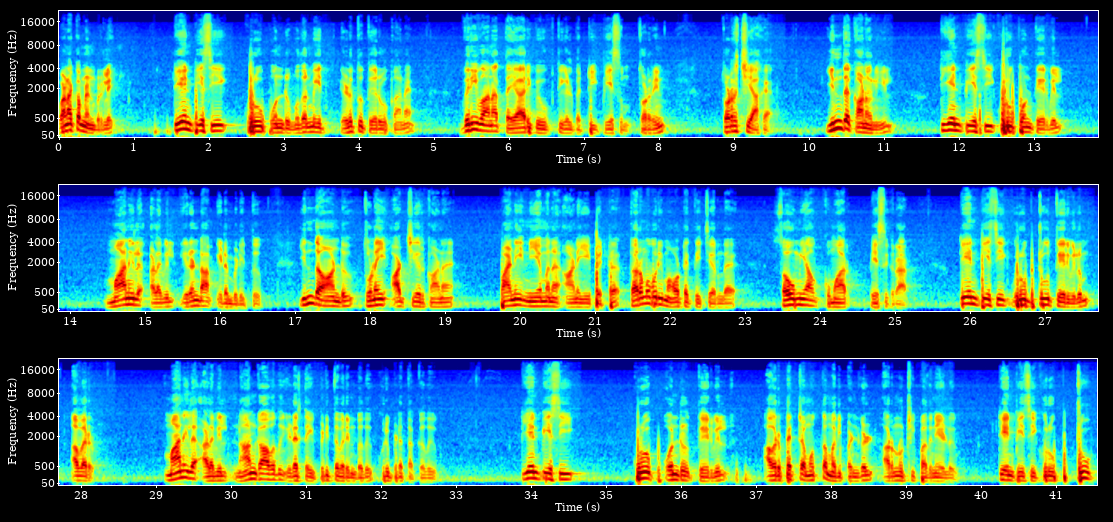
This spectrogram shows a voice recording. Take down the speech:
வணக்கம் நண்பர்களே. TNPSC group ஒன்று முதன்மை எழுத்துத் தேர்வுக்கான விரிவான தயாரிப்பு உக்திகள் பற்றி பேசும் தொடரின் தொடர்ச்சியாக இந்த காணொளியில் டிஎன்பிஎஸ்சி குரூப் ஒன் தேர்வில் மாநில அளவில் இரண்டாம் இடம் பிடித்து இந்த ஆண்டு துணை ஆட்சியருக்கான பணி நியமன ஆணையை பெற்ற தருமபுரி மாவட்டத்தைச் சேர்ந்த சௌமியா குமார் பேசுகிறார். டிஎன்பிஎஸ்சி குரூப் டூ தேர்விலும் அவர் மாநில அளவில் நான்காவது இடத்தை பிடித்தவர் என்பது குறிப்பிடத்தக்கது. டிஎன்பிஎஸ்சி குரூப் ஒன்று தேர்வில் அவர் பெற்ற மொத்த மதிப்பெண்கள் அறுநூற்றி பதினேழு டிஎன்பிஎஸ்சி குரூப் டூ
